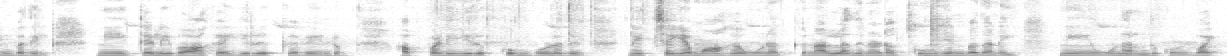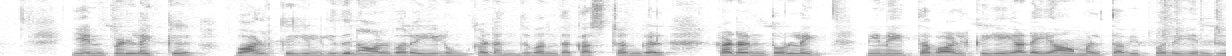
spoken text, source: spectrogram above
என்பதில் நீ தெளிவாக இருக்க வேண்டும். அப்படி இருக்கும் பொழுது நிச்சயமாக உனக்கு நல்லது நடக்கும் என்பதனை நீ உணர்ந்து கொள்வாய். என் பிள்ளைக்கு வாழ்க்கையில் இது நாள் வரையிலும் கடந்து வந்த கஷ்டங்கள் கடன் தொல்லை நினைத்த வாழ்க்கையை அடையாமல் தவிப்பது என்று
